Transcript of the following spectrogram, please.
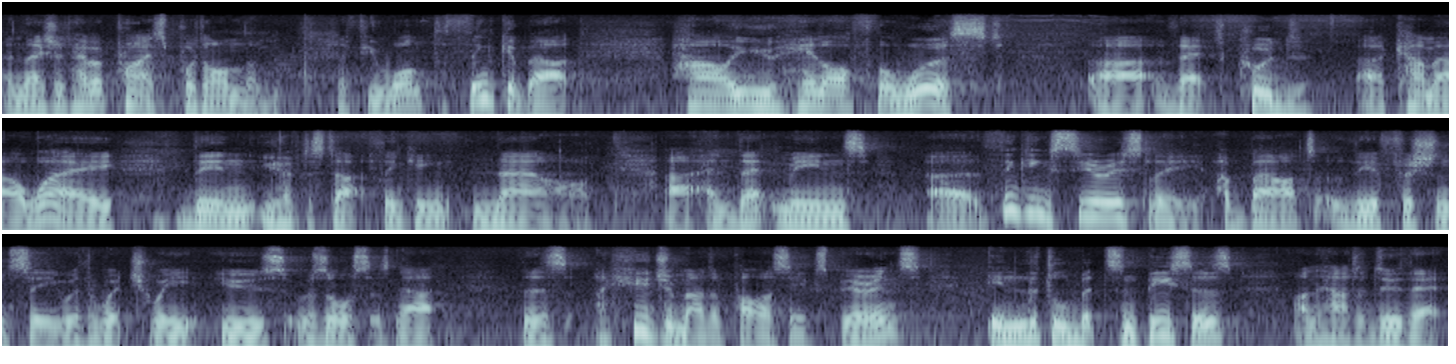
and they should have a price put on them. If you want to think about how you head off the worst uh, that could uh, come our way, then you have to start thinking now. Uh, and that means uh, thinking seriously about the efficiency with which we use resources. Now, there's a huge amount of policy experience in little bits and pieces on how to do that.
